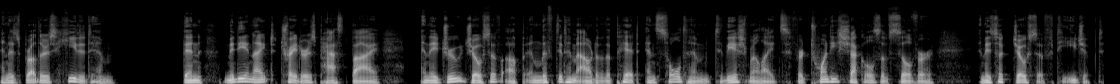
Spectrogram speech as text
And his brothers heeded him. Then Midianite traders passed by, and they drew Joseph up and lifted him out of the pit and sold him to the Ishmaelites for twenty shekels of silver, and they took Joseph to Egypt.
